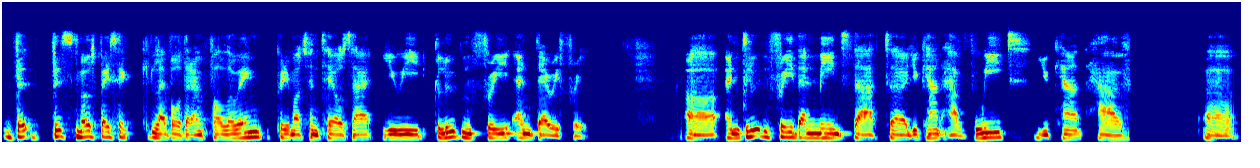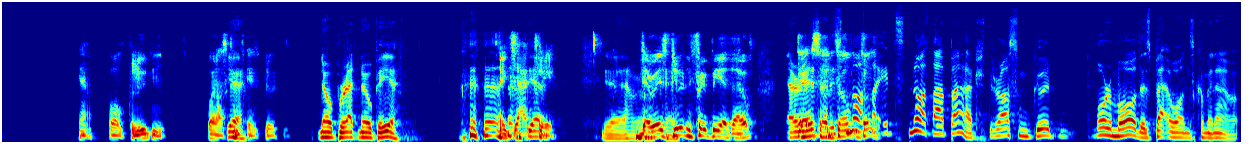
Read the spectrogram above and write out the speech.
the, this most basic level that I'm following pretty much entails that you eat gluten free and dairy free. Okay. Uh, and gluten free then means that uh, you can't have wheat, you can't have uh, yeah, or gluten. What else yeah. contains gluten? No bread, no beer. exactly. Yeah. yeah there okay. is gluten-free beer though. There is, so and it's not. It's not that bad. There are some good. More and more, there's better ones coming out.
